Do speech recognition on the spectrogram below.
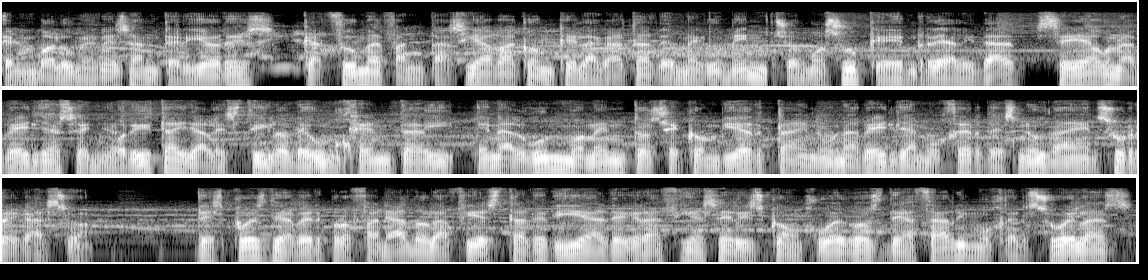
En volúmenes anteriores, Kazuma fantaseaba con que la gata de Megumin Chomosuke en realidad sea una bella señorita y al estilo de un hentai, en algún momento se convierta en una bella mujer desnuda en su regazo. Después de haber profanado la fiesta de Día de Gracias Eris con juegos de azar y mujerzuelas,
